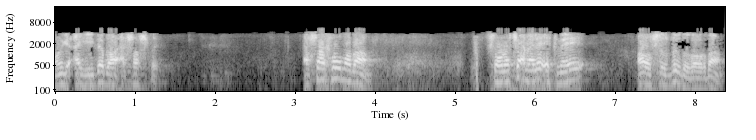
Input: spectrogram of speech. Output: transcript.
Ona görə əqidə bu əsasdır. Əsas olmadan sonraki əmələ etməyi alsızlıqdır oradan.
